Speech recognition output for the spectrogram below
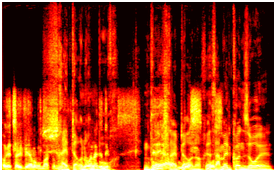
oh, jetzt habe ich Werbung gemacht. Schreibt er auch noch ein Buch. Ein Buch Ja, schreibt er auch noch. Er muss. sammelt Konsolen.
